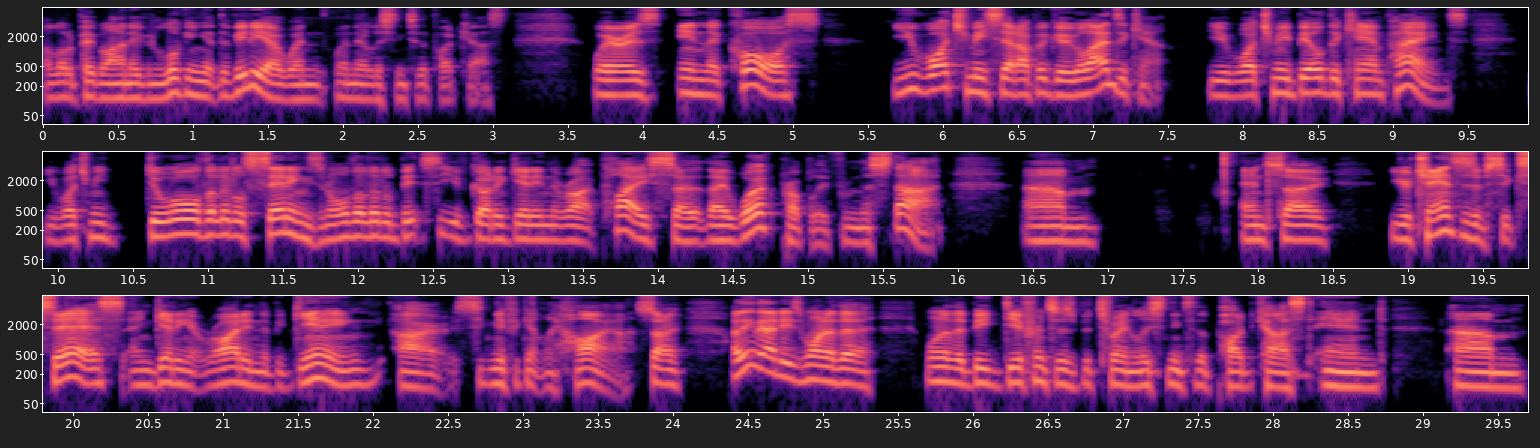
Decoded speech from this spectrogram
a lot of people aren't even looking at the video when when they're listening to the podcast. Whereas in the course, you watch me set up a Google Ads account. You watch me build the campaigns. You watch me do all the little settings and all the little bits that you've got to get in the right place so that they work properly from the start. Um, and so your chances of success and getting it right in the beginning are significantly higher. So I think that is one of the one of the big differences between listening to the podcast and um,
